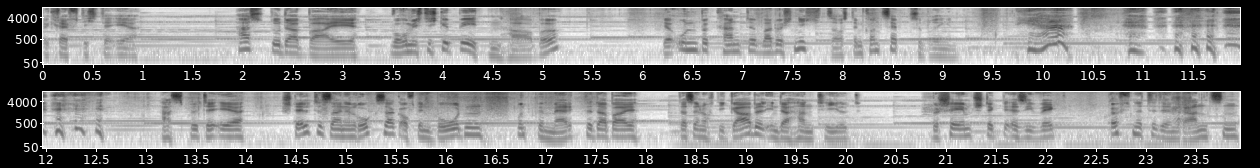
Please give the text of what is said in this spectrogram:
bekräftigte er. Hast du dabei, worum ich dich gebeten habe? Der Unbekannte war durch nichts aus dem Konzept zu bringen. Ja, haspelte er, stellte seinen Rucksack auf den Boden und bemerkte dabei, dass er noch die Gabel in der Hand hielt. Beschämt steckte er sie weg, öffnete den Ranzen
